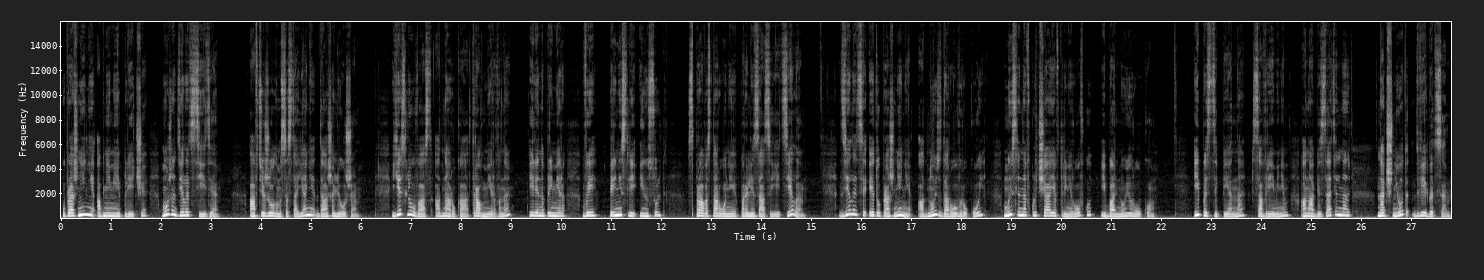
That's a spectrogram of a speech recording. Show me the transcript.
Упражнение «Обними плечи» можно делать сидя, а в тяжелом состоянии даже лежа. Если у вас одна рука травмирована или, например, вы перенесли инсульт с правосторонней парализацией тела, делайте это упражнение одной здоровой рукой, мысленно включая в тренировку и больную руку. И постепенно, со временем, она обязательно начнет двигаться.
